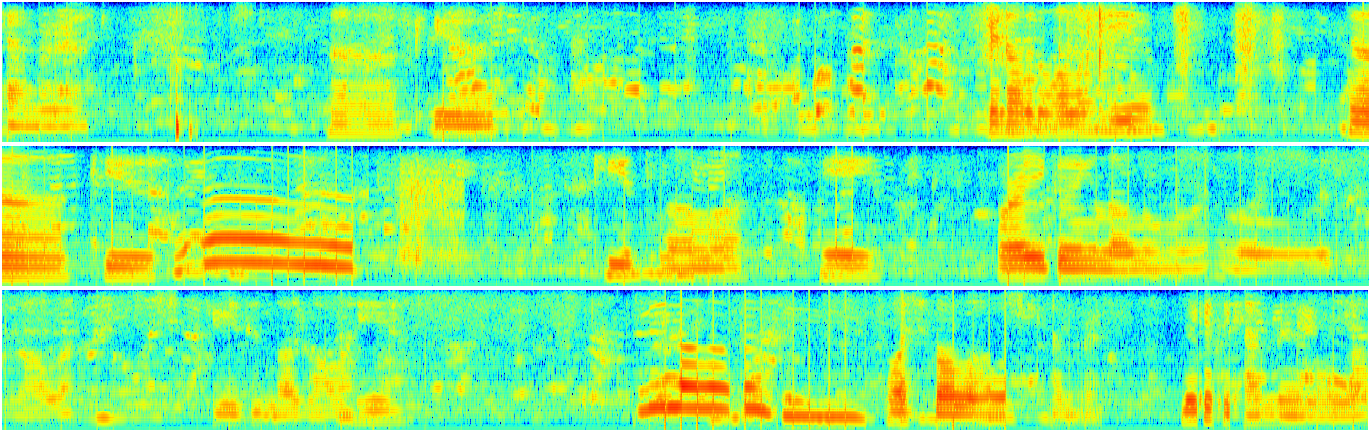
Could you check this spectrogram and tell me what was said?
camera. Ah, cute. Another Lala here. Ah, cute. Ah, cute Lala. Hey, where are you going, Lala? Oh, that's Lala. Here's Lala here. Hey, Lala, come here. Watch Lala, watch the camera. Look at the camera, Lala.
